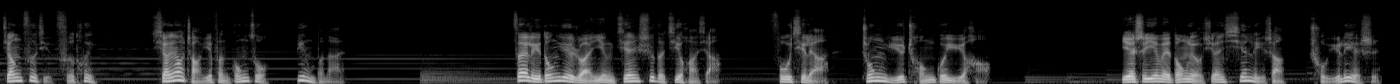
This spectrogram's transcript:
将自己辞退，想要找一份工作并不难。在李东岳软硬兼施的计划下，夫妻俩终于重归于好。也是因为董柳轩心理上。处于劣势。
